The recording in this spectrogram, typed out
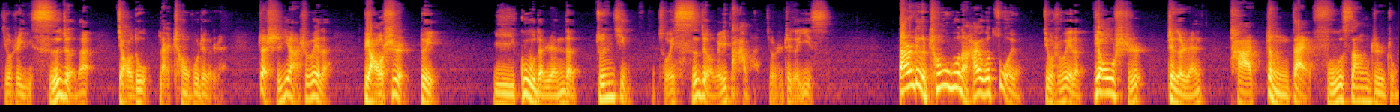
就是以死者的角度来称呼这个人，这实际上是为了表示对已故的人的尊敬，所谓死者为大嘛，就是这个意思。当然，这个称呼呢还有个作用，就是为了标识这个人。他正在扶丧之中，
